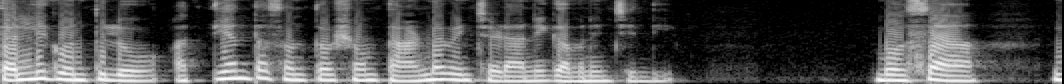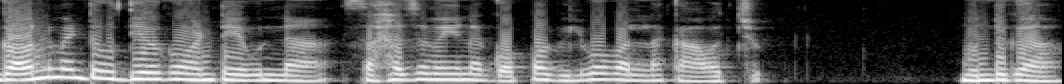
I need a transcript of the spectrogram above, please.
తల్లి గొంతులో అత్యంత సంతోషం తాండవించడాన్ని గమనించింది. బహుశా గవర్నమెంట్ ఉద్యోగం అంటే ఉన్న సహజమైన గొప్ప విలువ వలన కావచ్చు. ముందుగా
